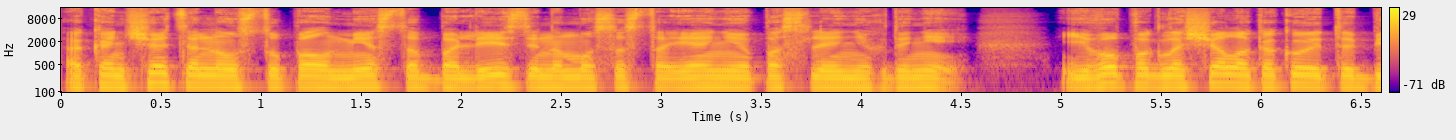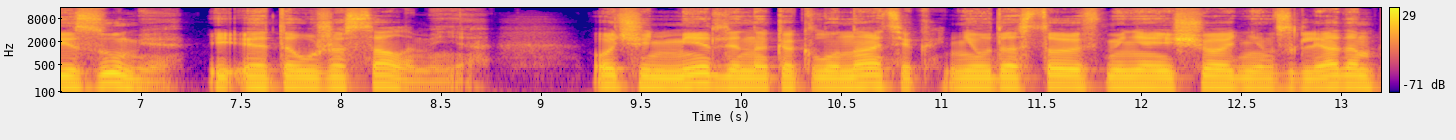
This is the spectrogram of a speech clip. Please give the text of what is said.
окончательно уступал место болезненному состоянию последних дней. Его поглощало какое-то безумие, и это ужасало меня – очень медленно, как лунатик, не удостоив меня еще одним взглядом,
